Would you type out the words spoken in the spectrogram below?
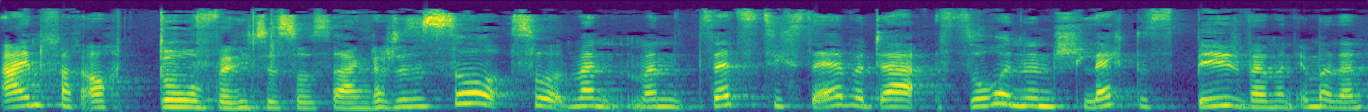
einfach auch doof, wenn ich das so sagen darf. Das ist so, so, man, man setzt sich selber da so in ein schlechtes Bild, weil man immer dann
